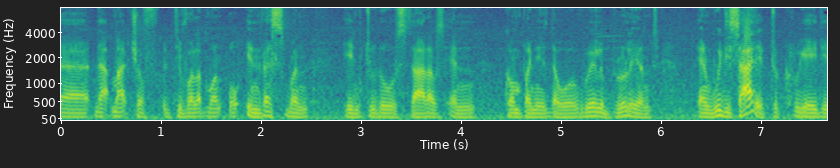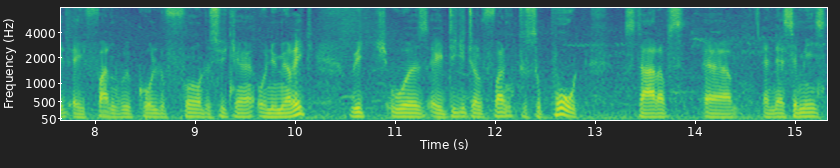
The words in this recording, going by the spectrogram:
uh, that much of development or investment into those startups and companies that were really brilliant. And we decided to create a fund we call the Fonds de soutien au numérique, which was a digital fund to support startups uh, and SMEs.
